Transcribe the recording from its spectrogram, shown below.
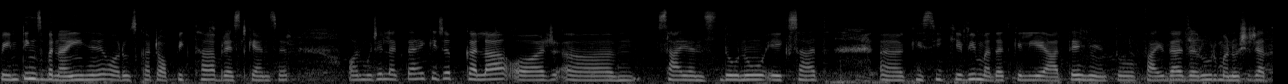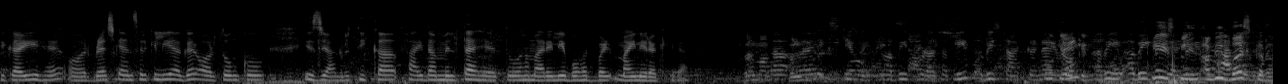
पेंटिंग्स बनाई हैं और उसका टॉपिक था ब्रेस्ट कैंसर और मुझे लगता है कि जब कला और साइंस दोनों एक साथ अ, किसी के भी मदद के लिए आते हैं तो फ़ायदा ज़रूर मनुष्य जाति का ही है। और ब्रेस्ट कैंसर के लिए अगर औरतों को इस जागृति का फ़ायदा मिलता है तो हमारे लिए बहुत बड़ मायने रखेगा। अभी थोड़ा सा प्लीज़ अभी स्टार्ट करना ओके अभी अभी प्लीज़ प्लीज़ अभी बस करो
